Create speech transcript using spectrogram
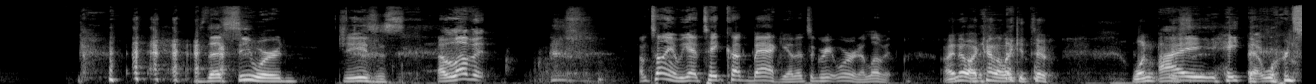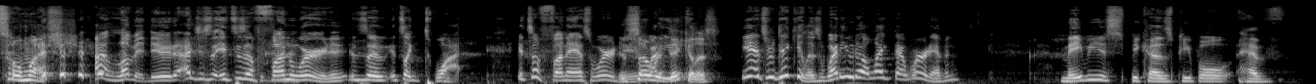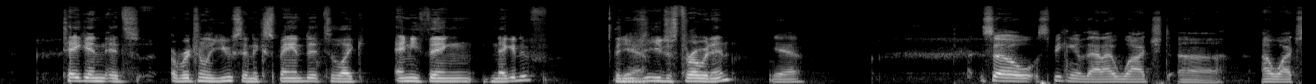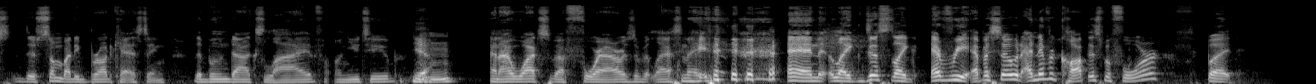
That C word. Jesus. I love it. I'm telling you, we gotta take cuck back. Yeah, that's a great word. I love it. I know, I kind of like it too. One, I hate that word so much. I love it, dude. I just it's just a fun word. It's a it's like twat. It's a fun ass word. it's so Why do you- ridiculous. yeah, it's ridiculous. Why do you don't like that word, Evan? Maybe it's because people have taken its original use and expanded it to like anything negative. Then Yeah. you you just throw it in. Yeah. So speaking of that, I watched uh I watched there's somebody broadcasting the Boondocks live on YouTube. Yeah. Mhm. and I watched about four hours of it last night. and like just like every episode, I never caught this before, but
